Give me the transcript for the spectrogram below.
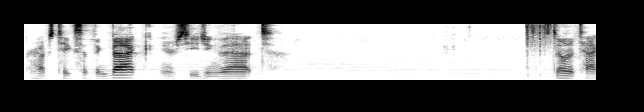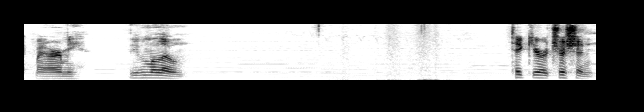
perhaps take something back. You're sieging that. Just don't attack my army. Leave them alone. Take your attrition.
